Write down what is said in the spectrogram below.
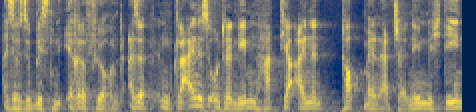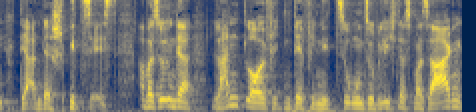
also so ein bisschen irreführend. Also ein kleines Unternehmen hat ja einen Top-Manager, nämlich den, der an der Spitze ist. Aber so in der landläufigen Definition, so will ich das mal sagen,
